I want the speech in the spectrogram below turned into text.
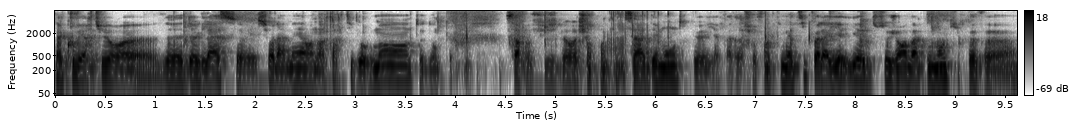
la couverture euh, de, glace euh, sur la mer en Antarctique augmente, donc ça refuse le réchauffement climatique. Ça démontre qu'il n'y a pas de réchauffement climatique. Voilà, il y, a ce genre d'arguments qui peuvent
